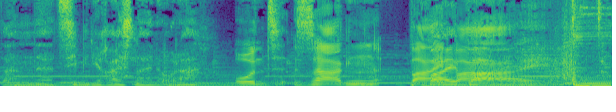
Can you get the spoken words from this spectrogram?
Dann äh, zieh mir die Reißleine, oder? Und sagen bye bye. bye. bye.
